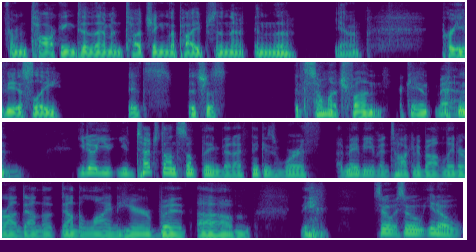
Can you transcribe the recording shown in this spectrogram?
from talking to them and touching the pipes in the in the you know previously. It's it's just it's so much fun. I can't man you know you you touched on something that i think is worth uh, maybe even talking about later on down the down the line here but um so so you know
